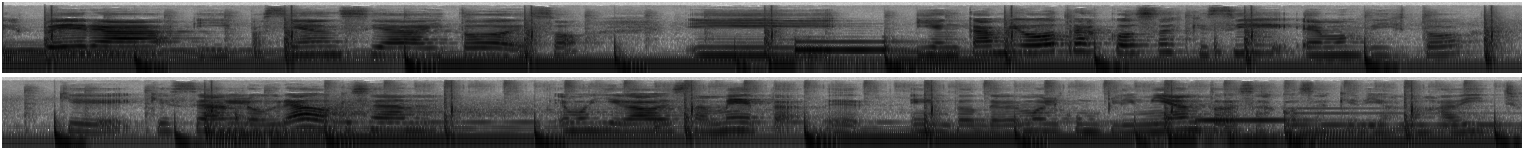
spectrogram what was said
espera y paciencia y todo eso. Y, y, en cambio otras cosas que sí hemos visto que, que se han logrado, que se han, hemos llegado a esa meta en donde vemos el cumplimiento de esas cosas que Dios nos ha dicho.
